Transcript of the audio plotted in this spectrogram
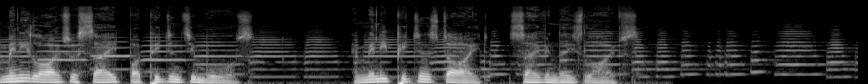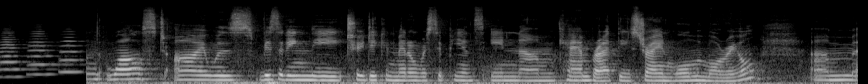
Many lives were saved by pigeons in wars, and many pigeons died saving these lives. Whilst I was visiting the two Dickin Medal recipients in um, Canberra at the Australian War Memorial, um,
